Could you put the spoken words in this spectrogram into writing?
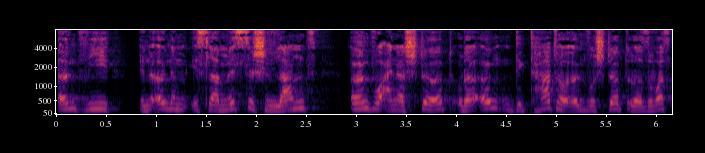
irgendwie in irgendeinem islamistischen Land irgendwo einer stirbt oder irgendein Diktator irgendwo stirbt oder sowas,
